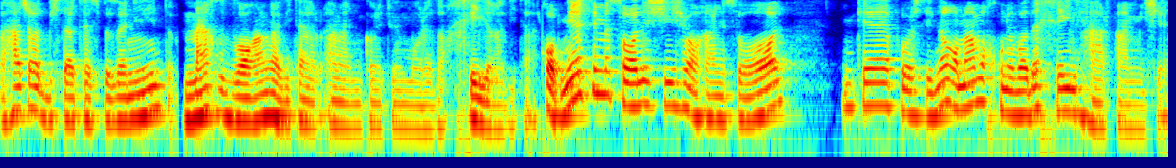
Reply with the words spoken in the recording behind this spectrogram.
هر چقدر بیشتر تست بزنید مغز واقعا قوی تر عمل می‌کنه توی این مورد. خیلی قوی تر خب می‌رسیم به سوال 6 و آخرین سوال. اینکه پرسید آقا من با خانواده خیلی حرفم میشه.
